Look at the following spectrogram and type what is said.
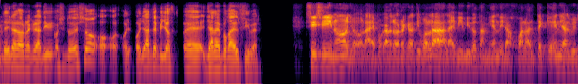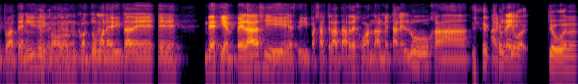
de, ir a los recreativos y todo eso, o, o, o ya te pilló eh, ya la época del ciber? Sí, sí, no, yo la época de los recreativos la, la, he vivido también, de ir a jugar al Tekken y al Virtua Tennis y con, con tu monedita de, de 100 pelas y, pasarte la tarde jugando al Metal Slug, a, al qué, qué, bueno.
